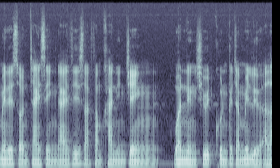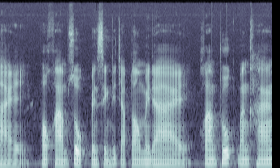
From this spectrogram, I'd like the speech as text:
ไม่ได้สนใจสิ่งใดที่สักสำคัญจริง ๆ วันหนึ่งชีวิตคุณก็จะไม่เหลืออะไร เพราะความสุขเป็นสิ่งที่จับต้องไม่ได้ ความทุกข์บางครั้ง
